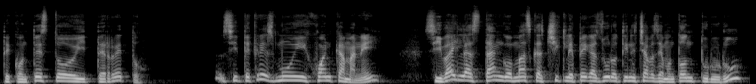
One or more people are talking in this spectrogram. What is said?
te contesto y te reto. Si te crees muy Juan Camaney, si bailas tango, mascas chicle, pegas duro, tienes chavas de montón tururú,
